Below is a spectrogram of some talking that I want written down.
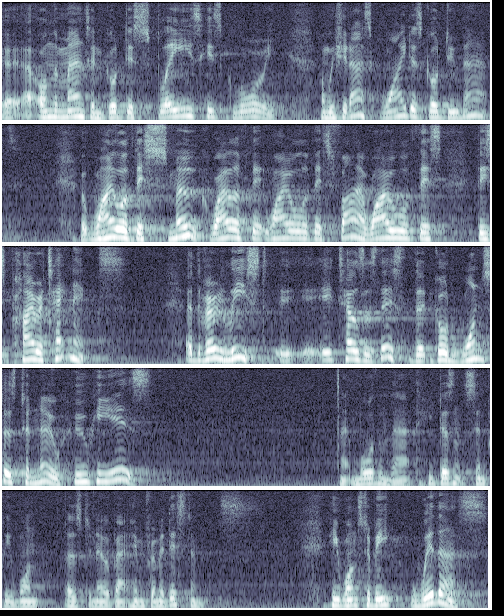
uh, on the mountain, God displays his glory. And we should ask, why does God do that? But why all of this smoke? Why all of, the, why all of this fire? Why all of this, these pyrotechnics? At the very least, it, tells us this that God wants us to know who He is. And more than that, He doesn't simply want us to know about Him from a distance. He wants to be with us,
